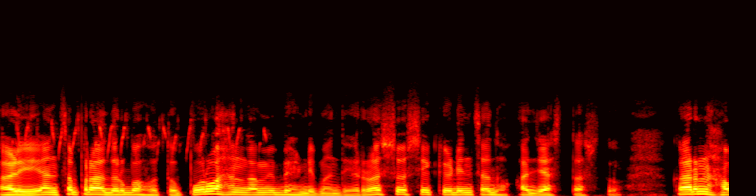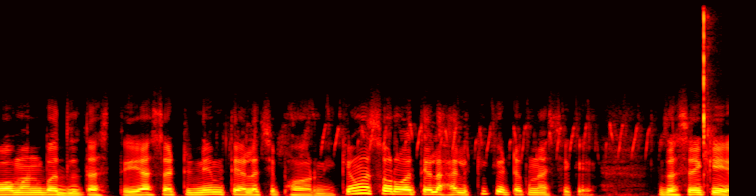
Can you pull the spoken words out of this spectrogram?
अळी यांचा प्रादुर्भाव होतो. पूर्व हंगामी भेंडीमध्ये रस शोषी किडींचा धोका जास्त असतो. कारण हवामान बदलत असते यासाठी निम तेलाची फवारणी किंवा सुरुवातीला हलकी कीटकनाशके जसे की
